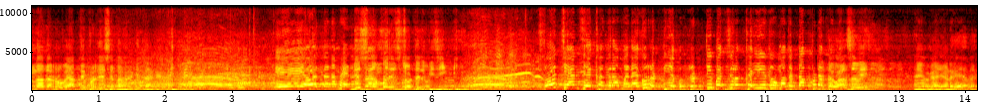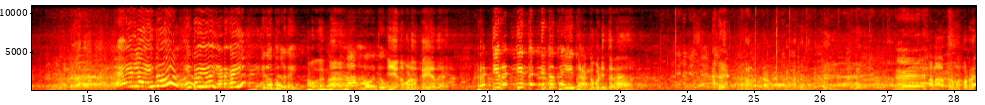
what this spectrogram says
ಚಂದಾದಾರರು ವ್ಯಾಪ್ತಿ ಪ್ರದೇಶದ ಹೊರಗಿದ್ದಾಗ ಏ ಯಾವತ್ತ ನಮ್ಮ this number is total busy no chance ಯಾಕಂದ್ರ ಮನ್ಯಾಗೂ ರೊಟ್ಟಿ ರೊಟ್ಟಿ ಬರ್ಸಿರೋ ಕೈ ಇದು ಮತ್ತೆ ಟಪ್ ಟಪ್. ವಾಸವಿ ಅಯ್ಯೋಗ ಎಡಗೈ ಅದ. ಏ ಇಲ್ಲ ಇದು ಇದು ಎಡಗೈ ಇದು ಬಲಗೈ. ಹೌದನ? ಹಾ ಹೌದು. ಏನು ಬಡದ ಕೈ ಅದ? ರೊಟ್ಟಿ ರೊಟ್ಟಿ ತಟ್ಟಿದ ಕೈ ಇದು. ಹೆಂಗ ಬಡಿತಾರ? ಅಣ್ಣ ಹತ್ತು ರೂಪಾಯಿ ಕೊಡ್ರೆ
